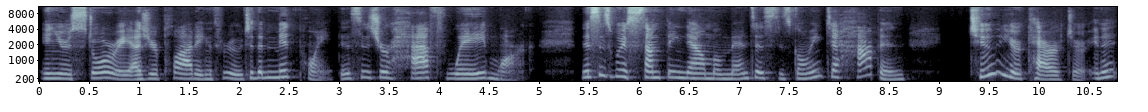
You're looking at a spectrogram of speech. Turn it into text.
in your story as you're plotting through to the midpoint. This is your halfway mark. This is where something now momentous is going to happen to your character in a,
